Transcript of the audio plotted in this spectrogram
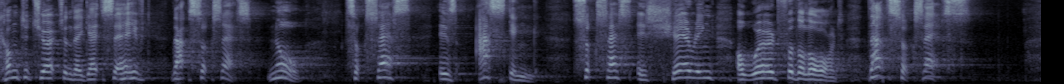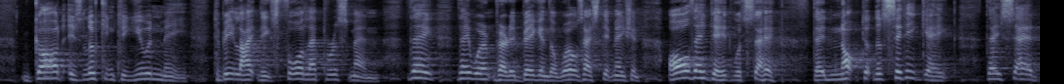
come to church and they get saved, that's success. No, success is asking. Success is sharing a word for the Lord. That's success. God is looking to you and me to be like these four leprous men. They, they weren't very big in the world's estimation. All they did was say, they knocked at the city gate. They said,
